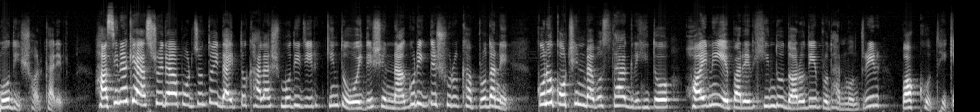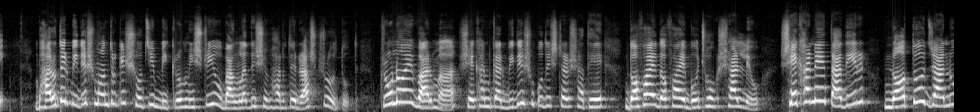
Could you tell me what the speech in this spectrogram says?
মোদী সরকারের। হাসিনাকে আশ্রয় দেওয়া পর্যন্তই দায়িত্ব খালাস মোদিজির, কিন্তু ওই দেশের নাগরিকদের সুরক্ষা প্রদানে কোনো কঠিন ব্যবস্থা গৃহীত হয়নি এপারের হিন্দু দরদি প্রধানমন্ত্রীর পক্ষ থেকে। ভারতের বিদেশ মন্ত্রকের সচিব বিক্রম মিশ্রি ও বাংলাদেশে ভারতের রাষ্ট্রদূত প্রণয় বার্মা সেখানকার বিদেশ উপদেষ্টার সাথে দফায় দফায় বৈঠক সারলেও সেখানে তাদের নত জানু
